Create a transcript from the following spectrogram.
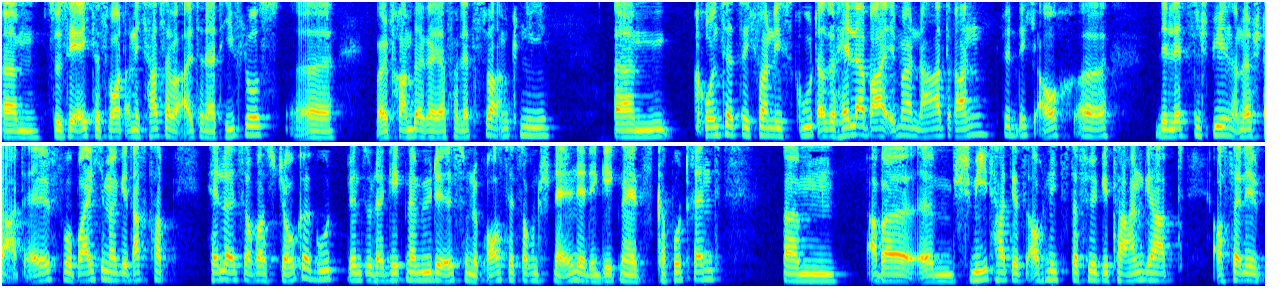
ähm, so sehr ich das Wort auch nicht hasse, aber alternativlos, äh, weil Framberger ja verletzt war am Knie. Grundsätzlich fand ich es gut. Also Heller war immer nah dran, finde ich auch äh, in den letzten Spielen an der Startelf, wobei ich immer gedacht habe, Heller ist auch als Joker gut, wenn so der Gegner müde ist und du brauchst jetzt auch einen schnellen, der den Gegner jetzt kaputt rennt. Aber ähm, Schmid hat jetzt auch nichts dafür getan gehabt. Auch seine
